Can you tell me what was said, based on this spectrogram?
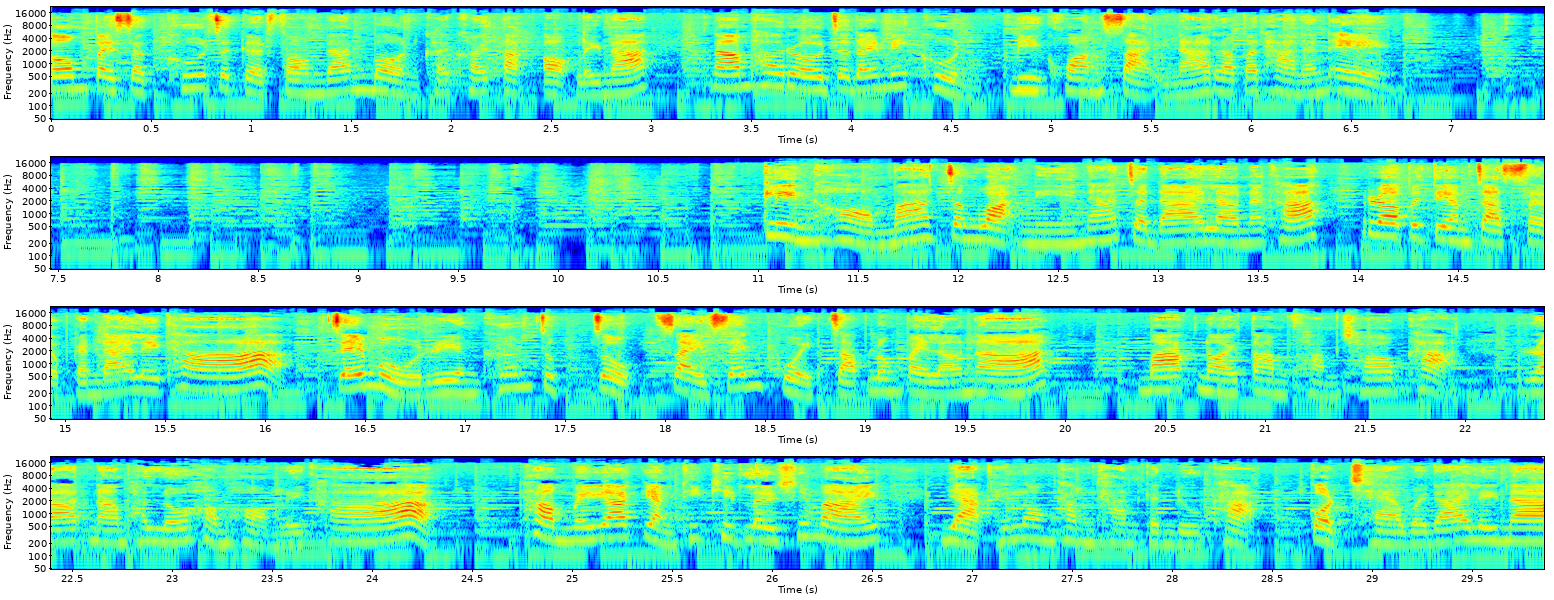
ต้มไปสักครู่จะเกิดฟองด้านบน ค่อยๆ ตักออกเลยนะ น้ำพะโล้จะได้ไม่ขุ่น มีความใสน่ารับประทานนั่นเอง กลิ่นหอมมากจังหวะนี้น่าจะได้แล้วนะคะ เราไปเตรียมจัดเสิร์ฟกันได้เลยค่ะ เจ๊หมูเรียงเครื่องจุกๆ ใส่เส้นก๋วยจับลงไปแล้วนะ มากน้อยตามความชอบค่ะ ราดน้ำพะโล้หอมๆเลยค่ะทำไม่ยากอย่างที่คิดเลยใช่ไหม อยากให้ลองทำทานกันดูค่ะ กดแชร์ไว้ได้เลยนะ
